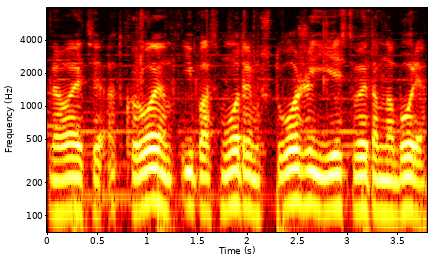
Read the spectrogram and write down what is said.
Давайте откроем и посмотрим, что же есть в этом наборе.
